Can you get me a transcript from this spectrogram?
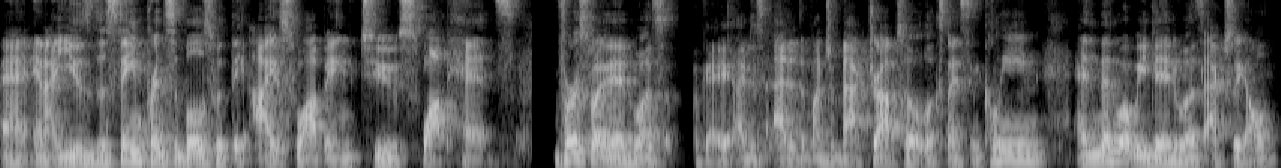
and I used the same principles with the eye swapping to swap heads. First, what I did was, okay, I just added a bunch of backdrops so it looks nice and clean. And then what we did was actually, I'll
